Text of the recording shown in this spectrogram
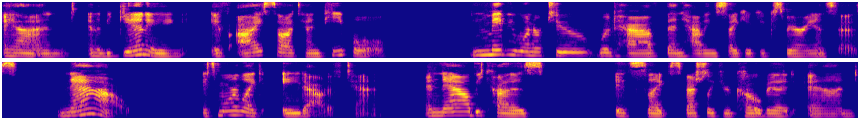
And in the beginning, if I saw 10 people, maybe one or two would have been having psychic experiences. Now it's more like eight out of 10. And now because it's like, especially through COVID and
